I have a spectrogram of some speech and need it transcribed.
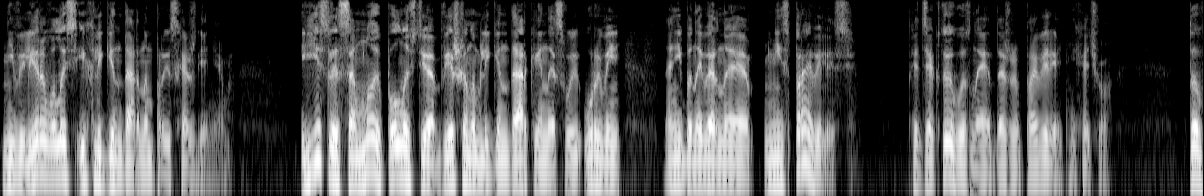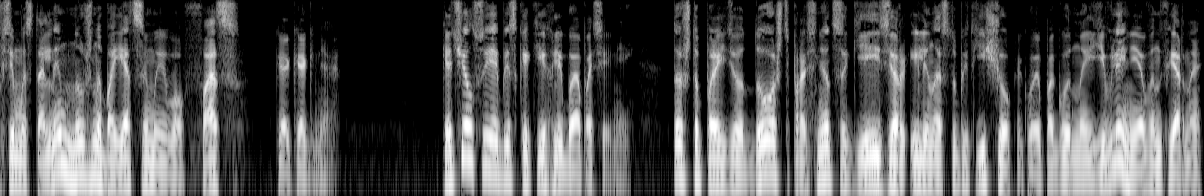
нивелировалось их легендарным происхождением. И если со мной, полностью обвешанным легендаркой на свой уровень, они бы, наверное, не справились, хотя кто его знает, даже проверять не хочу, то всем остальным нужно бояться моего фаз как огня. Качался я без каких-либо опасений. То, что пройдет дождь, проснется гейзер или наступит еще какое погодное явление в инферно,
